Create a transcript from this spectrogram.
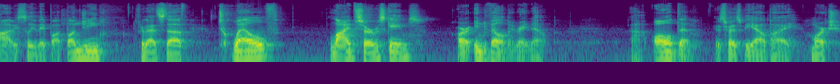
Obviously, they bought Bungie for that stuff. Twelve live service games are in development right now. Uh, all of them are supposed to be out by March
